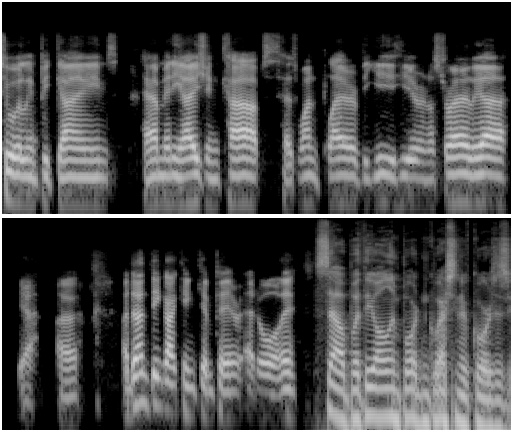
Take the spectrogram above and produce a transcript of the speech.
two olympic games how many asian cups has one player of the year here in australia yeah uh, I don't think I can compare at all. Eh? So, but the all-important question, of course, is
